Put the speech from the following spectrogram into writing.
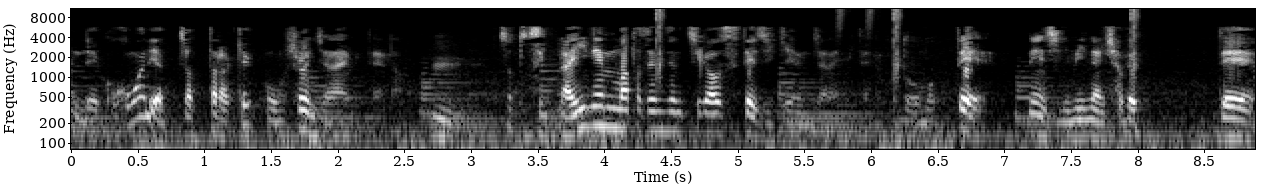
年でここまでやっちゃったら結構面白いんじゃないみたいな。うん。ちょっと次、来年また全然違うステージ行けるんじゃないみたいなことを思って、年始にみんなに喋って、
